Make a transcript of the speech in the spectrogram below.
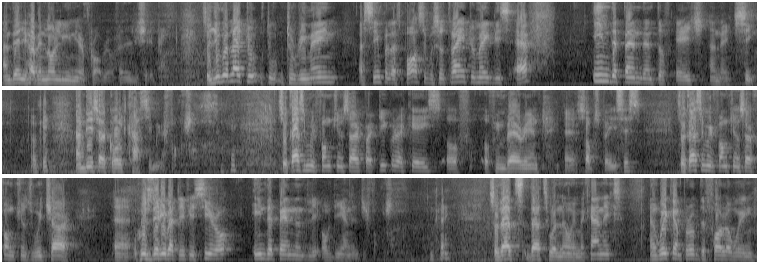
and then you have a nonlinear problem of energy shaping. So you would like to, to, to remain as simple as possible, so trying to make this f independent of h and hc. Okay? And these are called Casimir functions. Okay? So Casimir functions are a particular case of, of invariant uh, subspaces. So Casimir functions are functions which are, uh, whose derivative is zero independently of the energy function. Okay? So that's, that's well known in mechanics. And we can prove the following,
